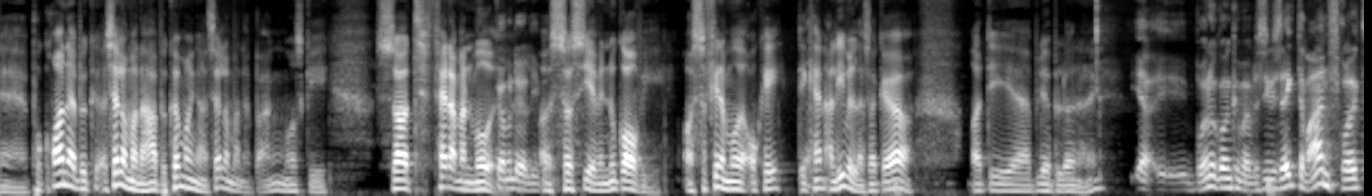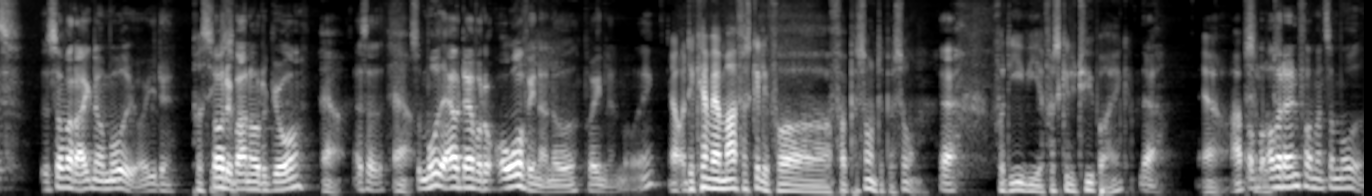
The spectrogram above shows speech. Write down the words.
Øh, på grund af, selvom man har bekymringer, selvom man er bange måske, så fatter man mod, Gør man det alligevel. og så siger vi, nu går vi, og så finder man ud af, okay, det ja. kan alligevel sig gøre, og det uh, bliver belønnet, ikke? Ja, i bund og grund kan man vel sige, hvis ikke der var en frygt, så var der ikke noget mod jo i det. Præcis. Så var det bare noget, du gjorde. Ja. Altså, Ja. Så mod er jo der, hvor du overvinder noget på en eller anden måde. Ikke? ja, og det kan være meget forskelligt fra, fra person til person, Ja, fordi vi er forskellige typer, ikke? ja. Ja, Og, absolut. og hvordan får man så mod?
